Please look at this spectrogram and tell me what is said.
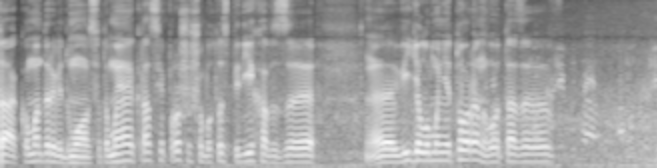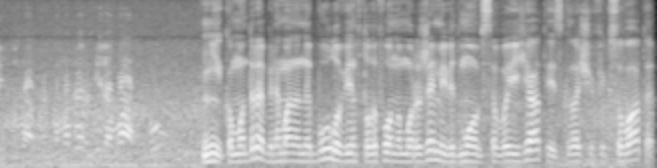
Так, командир відмовився. Тому я якраз і прошу, щоб хтось під'їхав з е, відділу моніторингу та з. Ні, командира біля мене не було. Він в телефонному режимі відмовився виїжджати і сказав, що фіксувати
